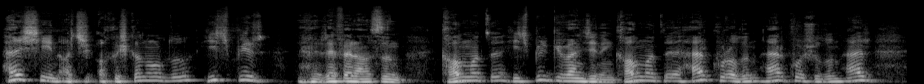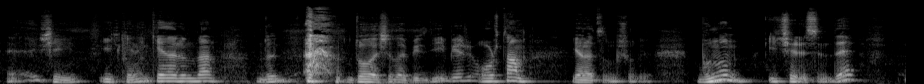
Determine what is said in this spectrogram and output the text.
her şeyin açık, akışkan olduğu, hiçbir referansın kalmadığı, hiçbir güvencenin kalmadığı, her kuralın, her koşulun, her e, şeyin, ilkenin kenarından dolaşılabildiği bir ortam yaratılmış oluyor. Bunun içerisinde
